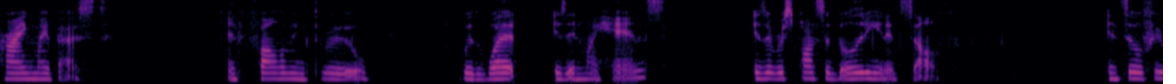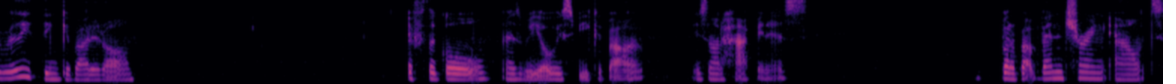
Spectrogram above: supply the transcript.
trying my best, and following through with what is in my hands is a responsibility in itself. And so, if you really think about it all, if the goal, as we always speak about, is not happiness, but about venturing out,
